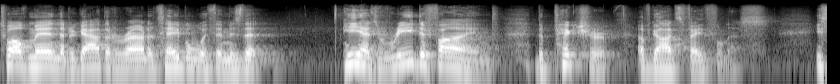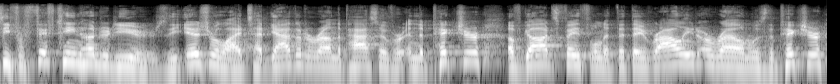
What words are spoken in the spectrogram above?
12 men that are gathered around a table with him, is that he has redefined the picture of God's faithfulness. You see, for 1,500 years, the Israelites had gathered around the Passover, and the picture of God's faithfulness that they rallied around was the picture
